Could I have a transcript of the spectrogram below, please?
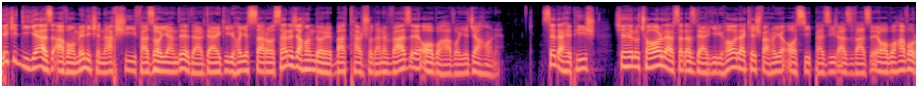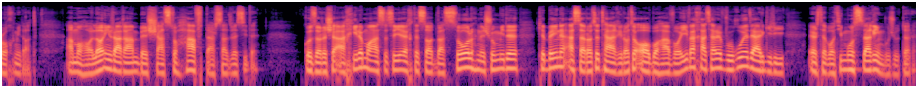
یکی دیگه از عواملی که نقشی فزاینده در درگیری های سراسر جهان داره بدتر شدن وضع آب و هوای جهانه. سه دهه پیش 44 درصد از درگیری ها در کشورهای آسیب پذیر از وضع آب و هوا رخ می‌داد اما حالا این رقم به 67 درصد رسیده. گزارش اخیر مؤسسه اقتصاد و صلح نشون میده که بین اثرات تغییرات آب و هوایی و خطر وقوع درگیری ارتباطی مستقیم وجود داره.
